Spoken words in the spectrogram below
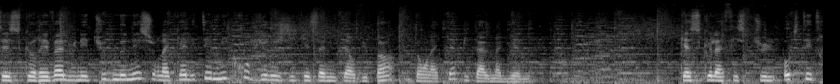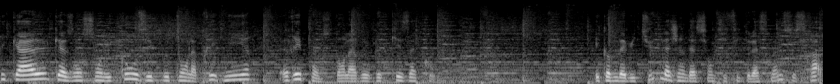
C'est ce que révèle une étude menée sur la qualité microbiologique et sanitaire du pain dans la capitale malienne. Qu'est-ce que la fistule obstétricale? Quelles en sont les causes et peut-on la prévenir? Réponse dans la rubrique Kesako. Et comme d'habitude, l'agenda scientifique de la semaine, ce sera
